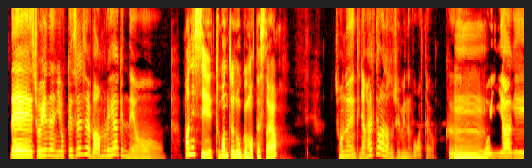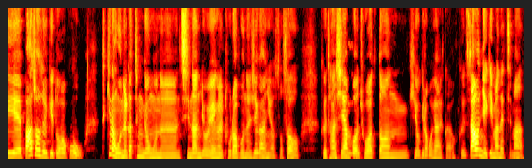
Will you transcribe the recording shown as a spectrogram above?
네. 저희는 이렇게 슬슬 마무리해야겠네요. 파니 씨, 두 번째 녹음 어땠어요? 저는 그냥 할 때마다 더 재밌는 것 같아요. 그 음. 뭐 이야기에 빠져들기도 하고 특히나 오늘 같은 경우는 지난 여행을 돌아보는 시간이었어서 그 다시 한번 좋았던 기억이라고 해야 할까요? 그 싸운 얘기만 했지만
